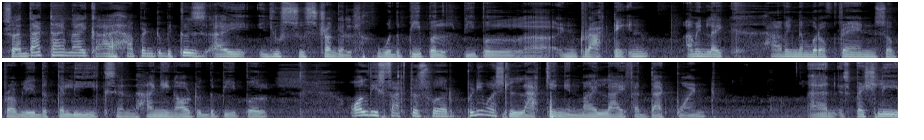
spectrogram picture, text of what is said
So at that time, like I happened to because I used to struggle with the people, people uh, interacting in. I mean, like having number of friends or probably the colleagues and hanging out with the people. All these factors were pretty much lacking in my life at that point, and especially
